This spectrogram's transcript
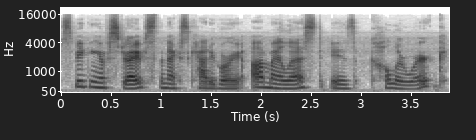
Speaking of stripes, the next category on my list is color work.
